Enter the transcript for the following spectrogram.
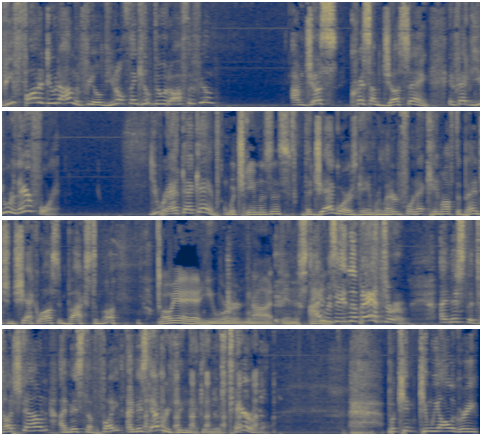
If he fought a dude on the field, you don't think he'll do it off the field? I'm just, Chris, I'm just saying. In fact, you were there for it. You were at that game. Which game was this? The Jaguars game where Leonard Fournette came off the bench and Shaq Lawson boxed him up. Oh yeah, yeah. You were not in the stands. I was in the bathroom. I missed the touchdown. I missed the fight. I missed everything that game. It was terrible. But can can we all agree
